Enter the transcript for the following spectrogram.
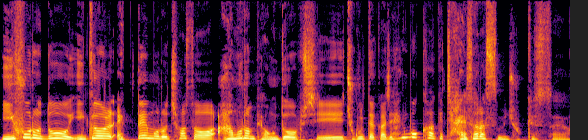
이후로도 이걸 액땜으로 쳐서 아무런 병도 없이 죽을 때까지 행복하게 잘 살았으면 좋겠어요.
